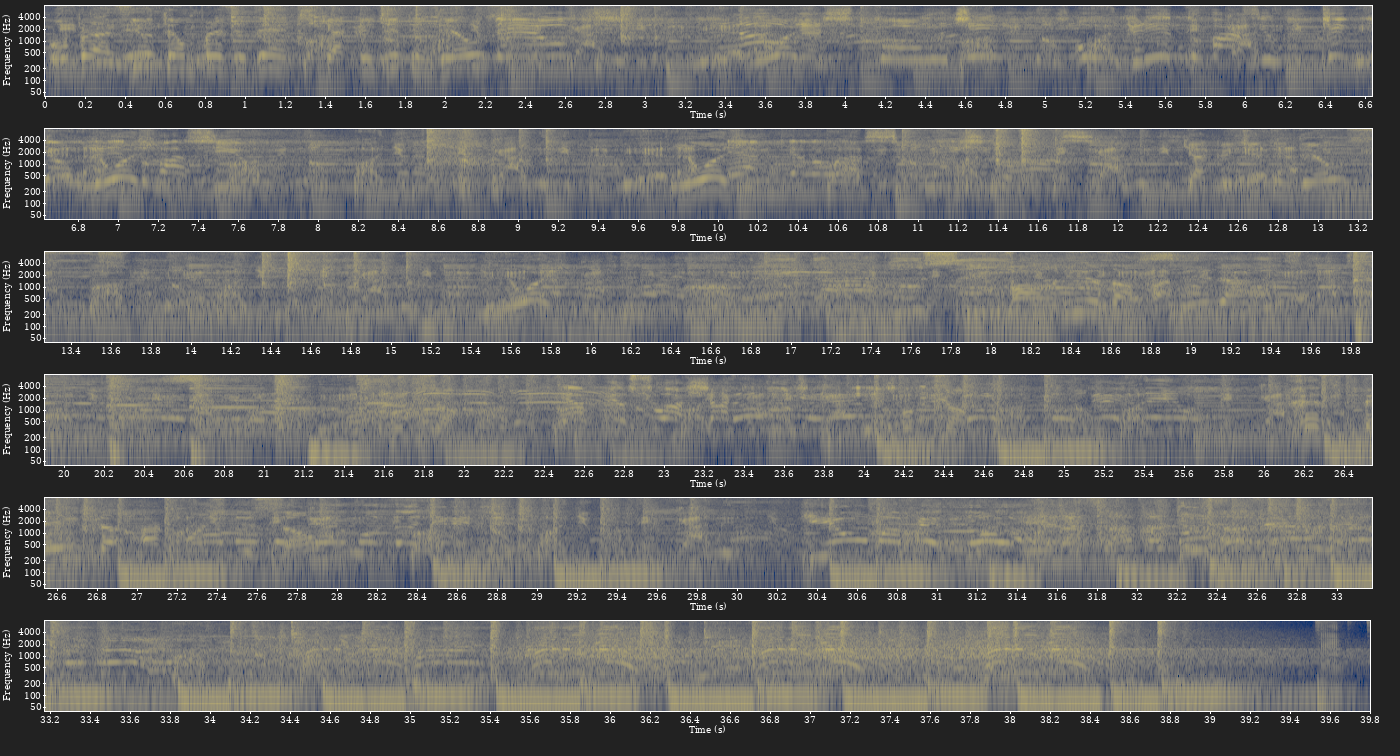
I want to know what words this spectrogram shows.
O Brasil tem um presidente que acredita em Deus. não responde o grito vazio. Quem é o grito vazio? Não pode comer carne de primeira. E hoje, é aquela oração que acredita em Deus. Primeira. E hoje, valoriza a família. É a pessoa achar que Deus quer isso. Respeita a Constituição. Que.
